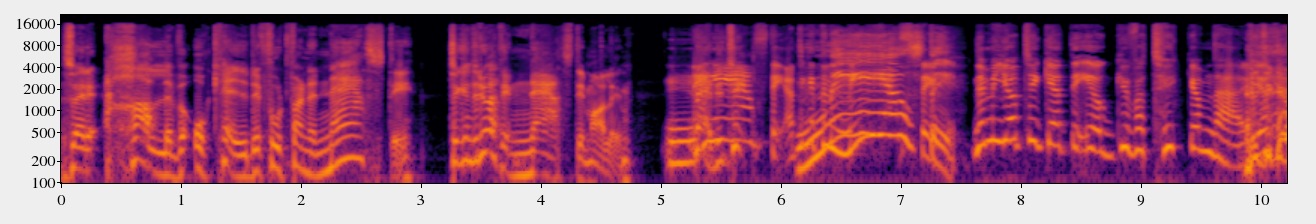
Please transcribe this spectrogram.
så är det halv okej. Det är fortfarande nasty. Tycker inte du att det är nasty Malin? Nej, Nasty. Jag tycker att det är nasty. Nej men jag tycker att det är, oh, gud vad tycker jag om det här? Du Jag- tycker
